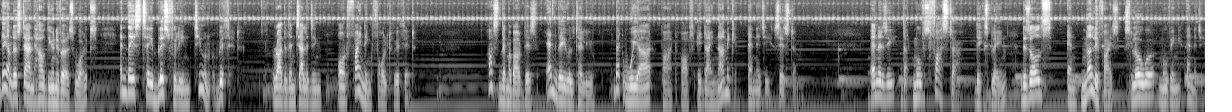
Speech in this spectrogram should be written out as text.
They understand how the universe works and they stay blissfully in tune with it, rather than challenging or finding fault with it. Ask them about this and they will tell you that we are part of a dynamic energy system. Energy that moves faster, they explain, dissolves and nullifies slower moving energy.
